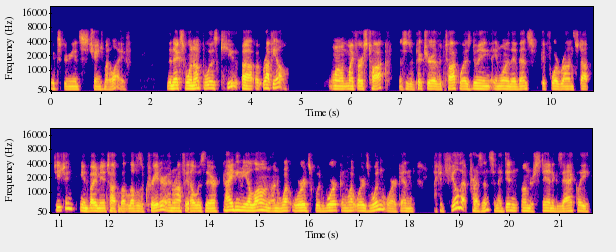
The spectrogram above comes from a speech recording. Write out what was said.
experience changed my life. The next one up was Q, uh, Raphael. Well, my first talk, this is a picture of a talk I was doing in one of the events before Ron stopped teaching. He invited me to talk about levels of creator, and Raphael was there guiding me along on what words would work and what words wouldn't work. And I could feel that presence and I didn't understand exactly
